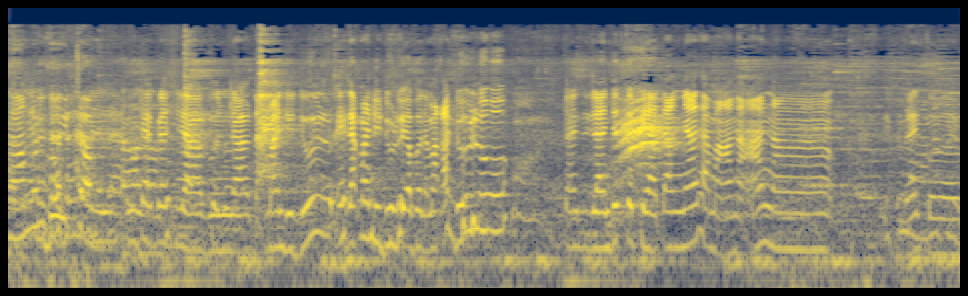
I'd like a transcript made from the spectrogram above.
Bangun tuh jam. Udah guys ya bunda tak mandi dulu. Eh tak mandi dulu ya, tak makan dulu. Nanti lanjut kegiatannya sama anak-anak. Assalamualaikum.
